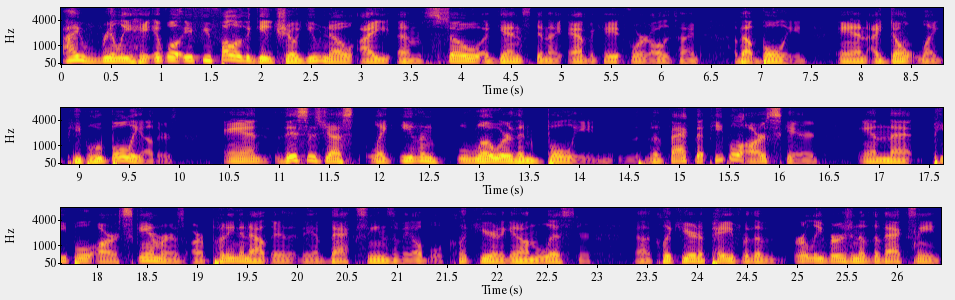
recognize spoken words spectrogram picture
I really hate it. Well, if you follow the Geek Show, you know I am so against and I advocate for it all the time about bullying. And I don't like people who bully others. And this is just like even lower than bullying. The fact that people are scared and that people are scammers are putting it out there that they have vaccines available. Click here to get on the list or uh, click here to pay for the early version of the vaccine.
